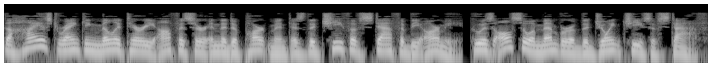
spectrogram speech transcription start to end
The highest-ranking military officer in the department is the Chief of Staff of the Army, who is also a member of the Joint Chiefs of Staff.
